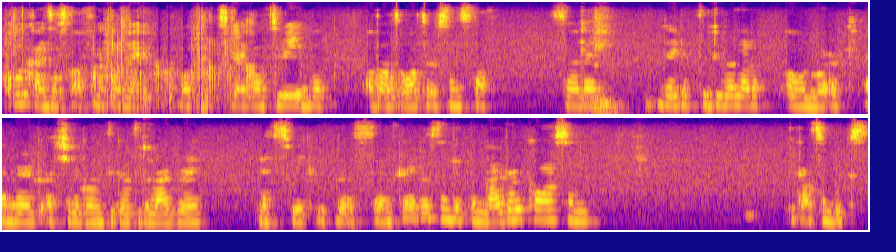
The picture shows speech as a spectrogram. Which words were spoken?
all kinds of stuff, not only what books they want to read, but about authors and stuff. So they they get to do a lot of own work, and we're actually going to go to the library next week with the seventh graders and get them library cards and pick out some books.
